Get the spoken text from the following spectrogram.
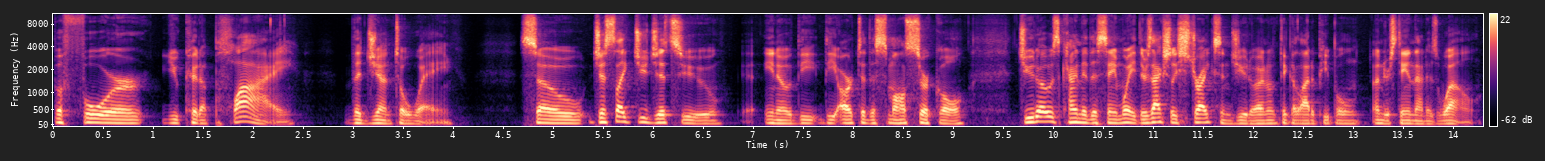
before you could apply the gentle way. So just like jujitsu, you know, the the art of the small circle, judo is kind of the same way. There's actually strikes in judo. I don't think a lot of people understand that as well.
